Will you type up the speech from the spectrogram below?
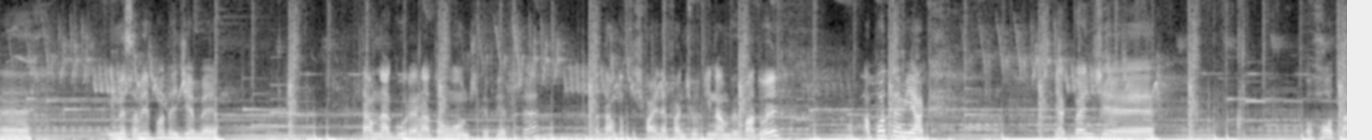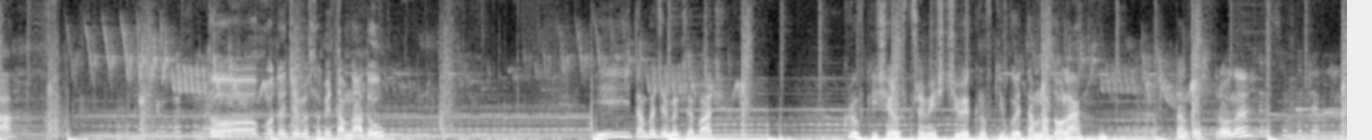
E, I my sobie podejdziemy tam na górę, na tą łączkę pierwsze. A tam dosyć fajne fanciurki nam wypadły. A potem jak, jak będzie ochota, to podejdziemy sobie tam na dół i tam będziemy grzebać. Krówki się już przemieściły, krówki były tam na dole, w tamtą stronę. Teraz są poczepki.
